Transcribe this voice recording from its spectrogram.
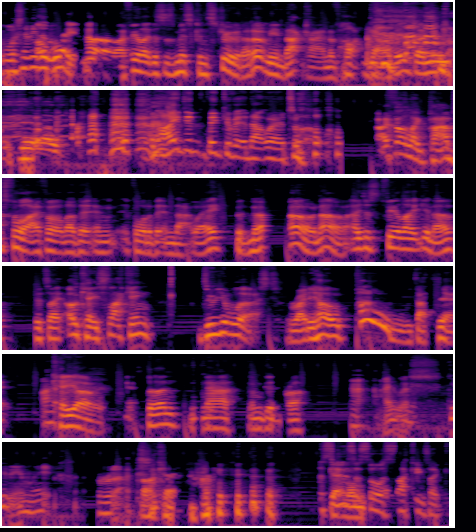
wasn't it? oh wait, no, I feel like this is misconstrued. I don't mean that kind of hot garbage. I mean, like- I didn't think of it in that way at all. I felt like Pabs thought I thought of it in thought of it in that way, but no, no, no. I just feel like you know, it's like okay, Slaking, do your worst. Righty ho, poo. That's it. I, KO. Next turn. Nah, I'm good, bro. I, I was kidding, mate. Relax. Okay. As soon as I saw Slaking's like,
